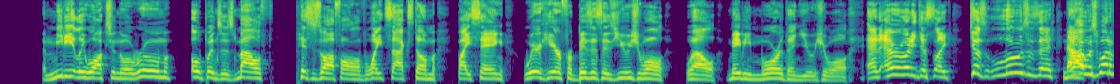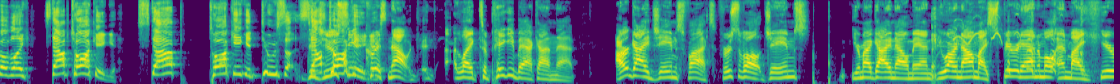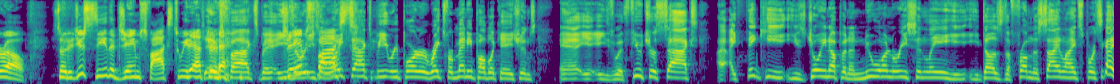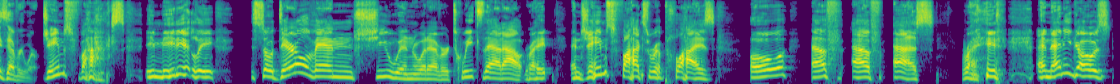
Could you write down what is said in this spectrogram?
immediately walks into a room, opens his mouth, pisses off all of White Soxdom by saying, We're here for business as usual. Well, maybe more than usual. And everybody just like, just loses it. Now- and I was one of them, like, stop talking. Stop talking and do something. Stop Did you talking. see Chris? Now, like to piggyback on that, our guy James Fox. First of all, James, you're my guy now, man. You are now my spirit animal and my hero. So, did you see the James Fox tweet after this? James that? Fox, he's, James a, he's Fox- a White Sox beat reporter, writes for many publications. Uh, he's with Future Sox. I, I think he he's joined up in a new one recently. He he does the From the Sideline Sports. The guy's everywhere. James Fox immediately. So Daryl Van Schouwen, whatever, tweets that out, right? And James Fox replies, O F F S, right? And then he goes,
